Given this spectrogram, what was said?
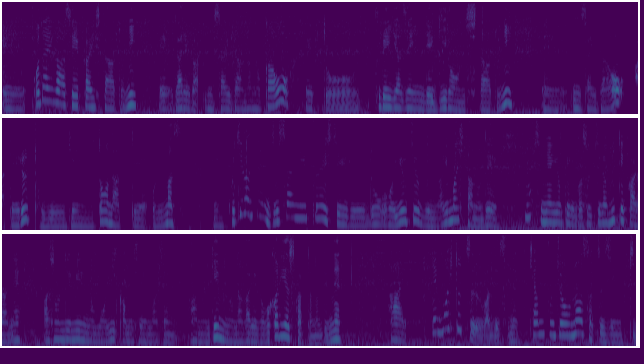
えー、お題が正解した後に、えー、誰がインサイダーなのかを、えっとプレイヤー全員で議論した後に、えー、インサイダーを当てるというゲームとなっております。えー、こちらね実際にプレイしている動画が YouTube にありましたのでもしね良ければそちら見てからね遊んでみるのもいいかもしれません。あのゲームの流れが分かりやすかったのでね。はい。でもう一つはですねキャンプ場の殺人鬼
